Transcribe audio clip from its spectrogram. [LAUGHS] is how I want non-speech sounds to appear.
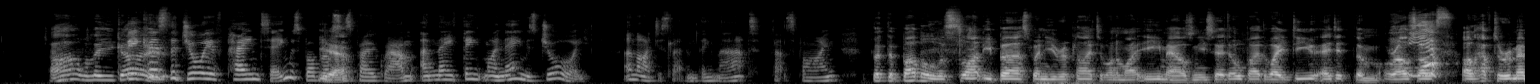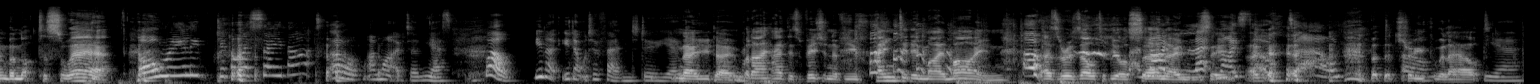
Ah, well, there you go. because the joy of painting was Bob Yeah. Ross's program, and they think my name is Joy, and I just let them think that. That's fine. But the bubble was slightly burst when you replied to one of my emails and you said, "Oh, by the way, do you edit them, or else Yes. I'll, I'll have to remember not to swear." Oh, [LAUGHS] really? Did I say that? Oh, I might have done. Yes. Well, you know, you don't want to offend, do you? No, you don't. No. But I had this vision of you painted in my mind [LAUGHS] Oh. as a result of your surname. You let myself [LAUGHS] down. but the truth Oh. will out. Yeah.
